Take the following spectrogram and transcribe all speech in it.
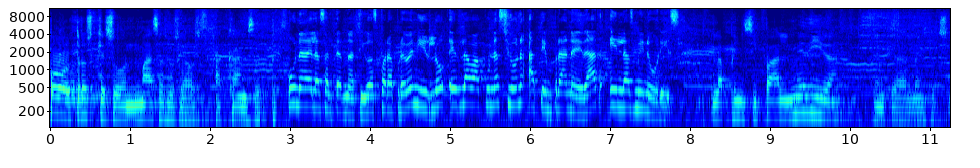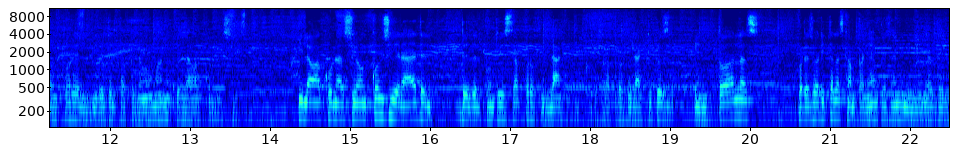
otros que son más asociados a cáncer. Una de las alternativas para prevenirlo es la vacunación a temprana edad en las menores. La principal medida frente a la infección por el virus del papiloma humano es la vacunación. Y la vacunación considerada desde el, desde el punto de vista profiláctico. O sea, profiláctico es en todas las... Por eso ahorita las campañas empiezan en niñas de los 9 años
